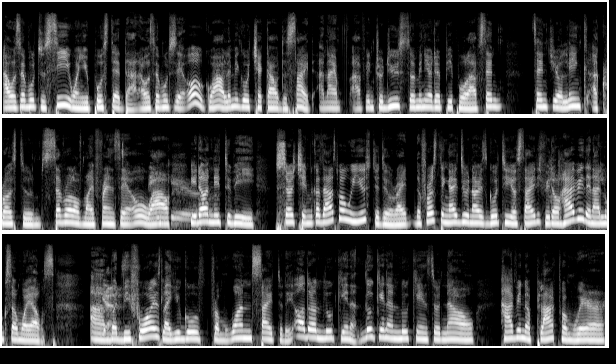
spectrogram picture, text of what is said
I was able to see when you posted that. I was able to say, "Oh, wow, let me go check out the site." And I've I've introduced so many other people. I've sent sent your link across to several of my friends say, oh, wow, you. you. don't need to be searching because that's what we used to do, right? The first thing I do now is go to your site. If you don't have it, then I look somewhere else. Um, yes. But before, it's like you go from one site to the other, looking and looking and looking. So now having a platform where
